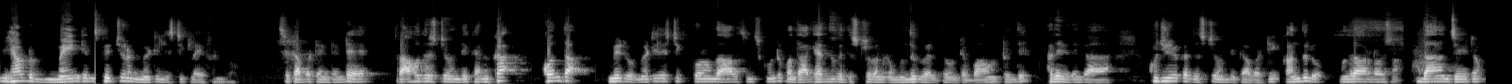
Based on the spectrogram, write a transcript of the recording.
we have to maintain spiritual and materialistic life అండి. సో కాబట్టి ఏంటంటే రాహు దృష్టి ఉంది కనుక కొంత మీరు మెటీరియలిస్టిక్ కోణంలో ఆలోచించుకుంటూ కొంత ఆధ్యాత్మిక దృష్టిలో కనుక ముందుకు వెళ్తూ ఉంటే బాగుంటుంది. అదేవిధంగా కుజుడు యొక్క దృష్టి ఉంది కాబట్టి కందులు మంగళవారం రోజున దానం చేయటం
